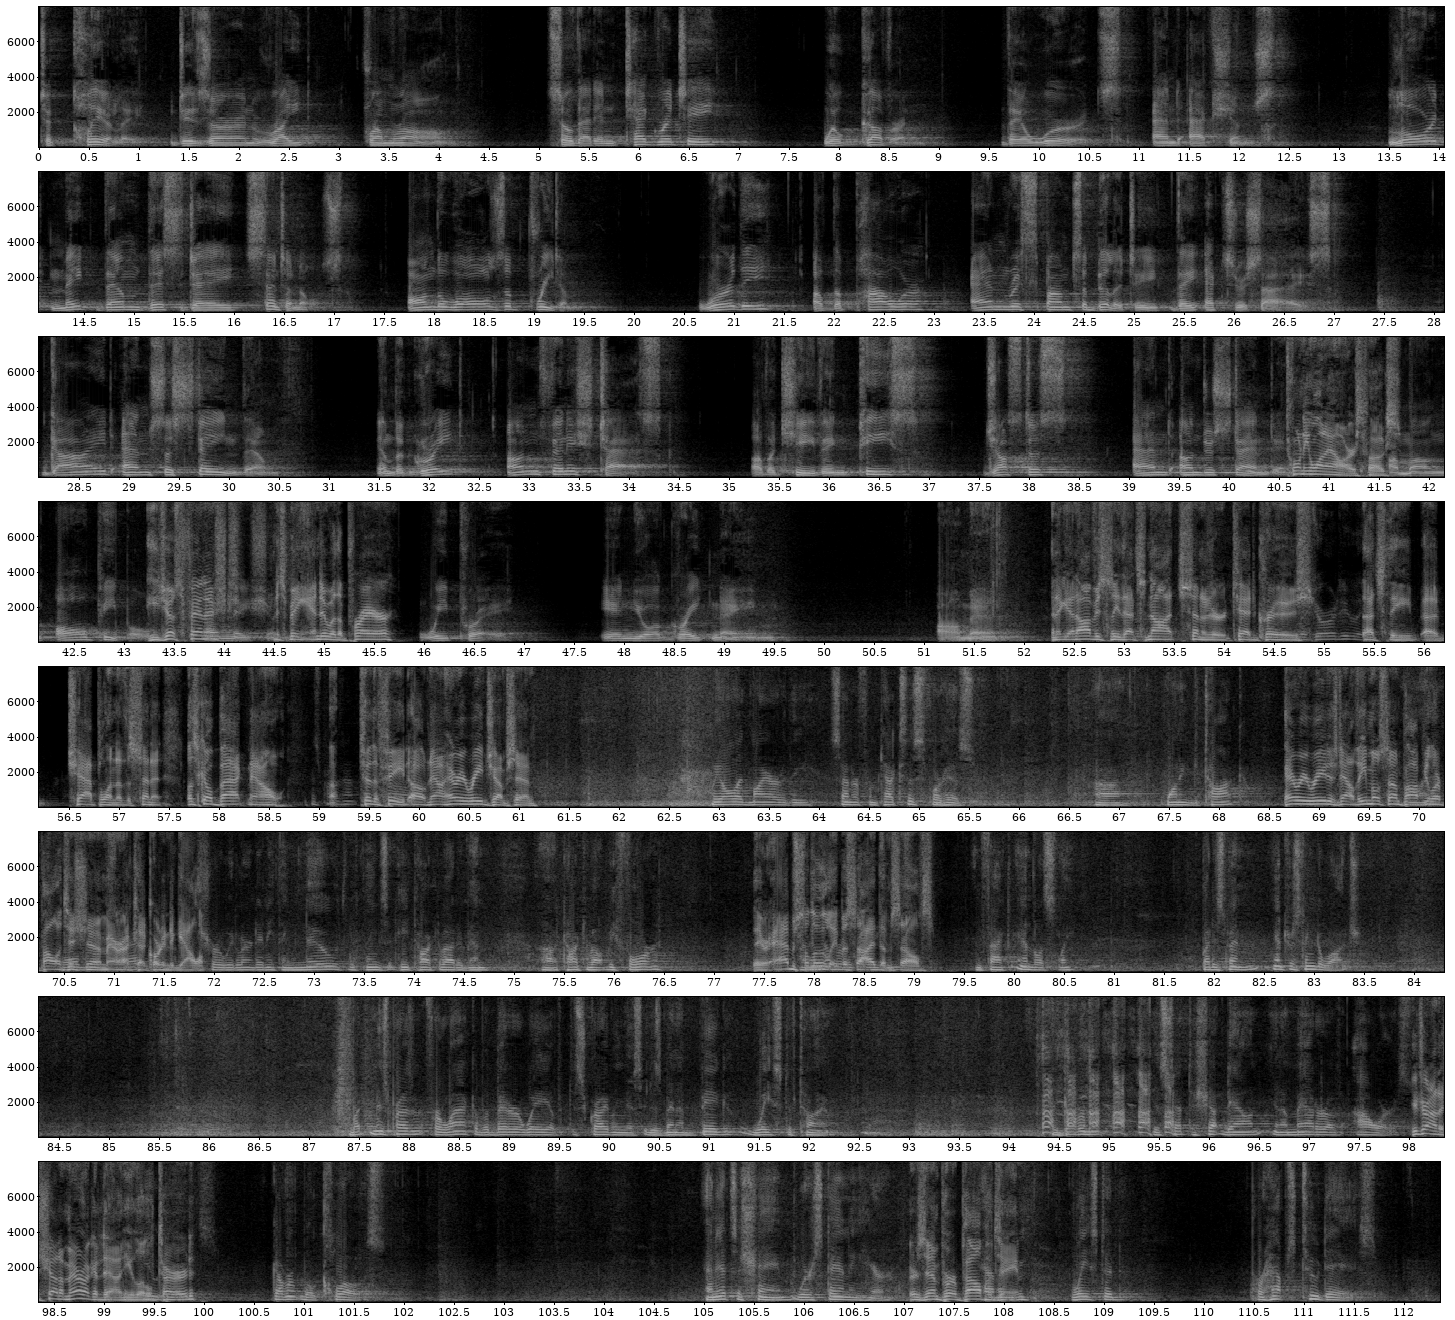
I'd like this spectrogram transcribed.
to clearly discern right from wrong so that integrity will govern their words and actions. Lord, make them this day sentinels on the walls of freedom, worthy of the power and responsibility they exercise. Guide and sustain them in the great unfinished task of achieving peace, justice, and understanding 21 hours, folks. among all people. He just finished. and. It's being ended with a prayer. We pray in your great name. Amen. And again, obviously, that's not Senator Ted Cruz. That's the uh, chaplain of the Senate. Let's go back now uh, to the feed. Oh, now Harry Reid jumps in. We all admire the senator from Texas for his uh, wanting to talk. Harry Reid is now the most unpopular politician in America, according to Gallup. Sure, we learned anything new. The things that he talked about had been uh, talked about before. They're absolutely beside themselves. In fact, endlessly. But it's been interesting to watch. But, Ms. President, for lack of a better way of describing this, it has been a big waste of time. The government is set to shut down in a matter of hours. You're trying to shut America down, you little turd. days. Government will close. And it's a shame we're standing here There's Emperor Palpatine. wasted perhaps two days.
